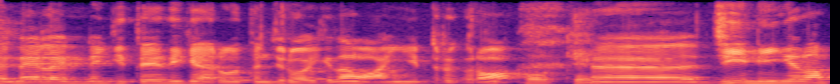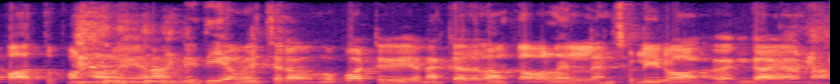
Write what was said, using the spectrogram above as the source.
சென்னையில இன்னைக்கு தேதிக்கு அறுபத்தஞ்சு ரூபாய்க்கு தான் வாங்கிட்டு இருக்கிறோம். ஜி நீங்க தான் பார்த்து பண்ணணும். ஏன்னா நிதியமைச்சர் அவங்க பாட்டு எனக்கு அதெல்லாம் கவலை இல்லைன்னு சொல்லிடுவாங்க வெங்காயம்னா.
